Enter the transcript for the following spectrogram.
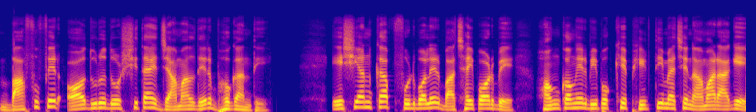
বাফুফের অদূরদর্শিতায় জামালদের ভোগান্তি। এশিয়ান কাপ ফুটবলের বাছাই পর্বে হংকংয়ের বিপক্ষে ফিরতি ম্যাচে নামার আগে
